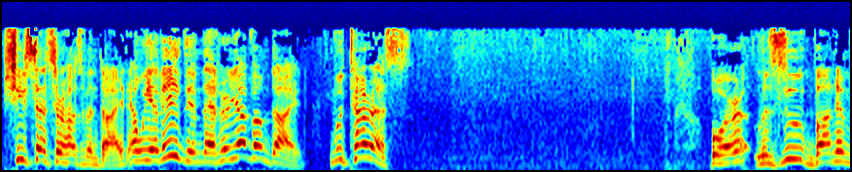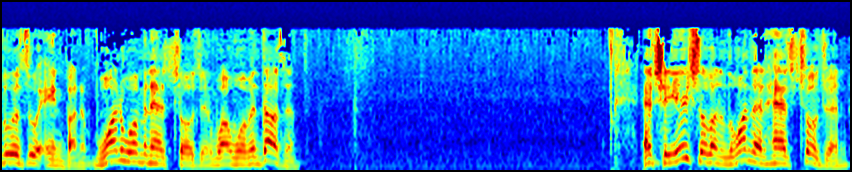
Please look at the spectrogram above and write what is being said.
she says her husband died, and we have Edim that her Yavam died. Mutaras. Or lezu banim v'lezu ein banim. One woman has children, one woman doesn't. And sheyesh the one that has children,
